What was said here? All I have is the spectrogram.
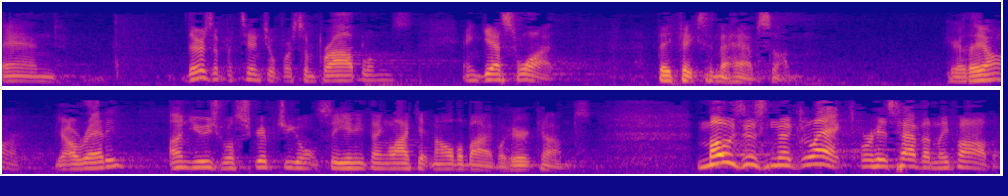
And there's a potential for some problems. And guess what? They fixing to have some. Here they are. Y'all ready? Unusual scripture. You won't see anything like it in all the Bible. Here it comes. Moses' neglect for his heavenly father.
